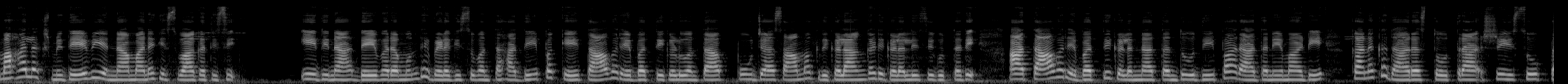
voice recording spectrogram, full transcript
ಮಹಾಲಕ್ಷ್ಮಿ ದೇವಿಯನ್ನ ಮನೆಗೆ ಸ್ವಾಗತಿಸಿ. ಈ ದಿನ ದೇವರ ಮುಂದೆ ಬೆಳಗಿಸುವಂತಹ ದೀಪಕ್ಕೆ ತಾವರೆ ಬತ್ತಿಗಳು ಅಂತ ಪೂಜಾ ಸಾಮಗ್ರಿಗಳ ಅಂಗಡಿಗಳಲ್ಲಿ ಸಿಗುತ್ತದೆ. ಆ ತಾವರೆ ಬತ್ತಿಗಳನ್ನು ತಂದು ದೀಪಾರಾಧನೆ ಮಾಡಿ ಕನಕದಾರ ಸ್ತೋತ್ರ, ಶ್ರೀ ಸೂಕ್ತ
